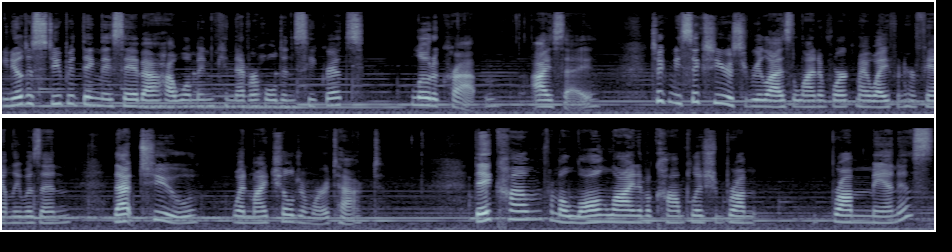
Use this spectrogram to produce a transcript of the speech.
You know the stupid thing they say about how women can never hold in secrets? Load of crap, I say. Took me six years to realize the line of work my wife and her family was in. That too, when my children were attacked. They come from a long line of accomplished Brahm- Brahmanis,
